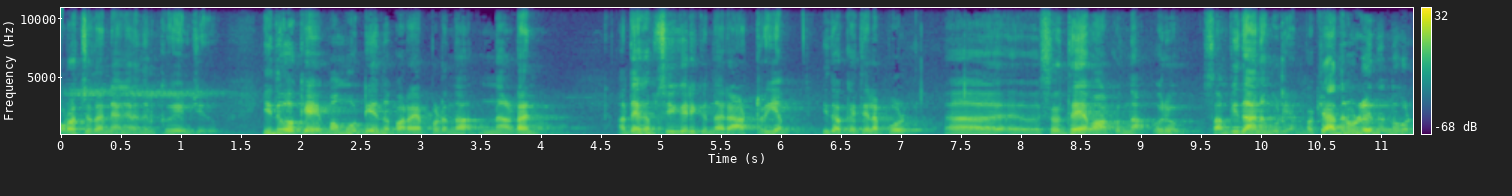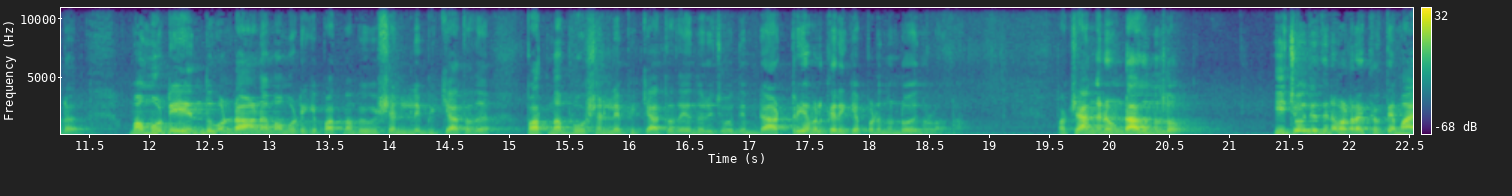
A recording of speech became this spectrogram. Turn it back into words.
ഉറച്ചു തന്നെ അങ്ങനെ നിൽക്കുകയും ചെയ്തു. ഇതുമൊക്കെ മമ്മൂട്ടി എന്ന് പറയപ്പെടുന്ന നടൻ അദ്ദേഹം സ്വീകരിക്കുന്ന രാഷ്ട്രീയം ഇതൊക്കെ ചിലപ്പോൾ ശ്രദ്ധേയമാക്കുന്ന ഒരു സംവിധാനം കൂടിയാണ്. പക്ഷേ അതിനുള്ളിൽ നിന്നുകൊണ്ട് മമ്മൂട്ടി എന്തുകൊണ്ടാണ് മമ്മൂട്ടിക്ക് പത്മഭൂഷൺ ലഭിക്കാത്തത് പത്മഭൂഷൺ ലഭിക്കാത്തത് എന്നൊരു ചോദ്യം രാഷ്ട്രീയവൽക്കരിക്കപ്പെടുന്നുണ്ടോ എന്നുള്ളതാണ്. പക്ഷേ അങ്ങനെ ഉണ്ടാകുന്നുണ്ടോ? ഈ ചോദ്യത്തിന് വളരെ കൃത്യമായ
